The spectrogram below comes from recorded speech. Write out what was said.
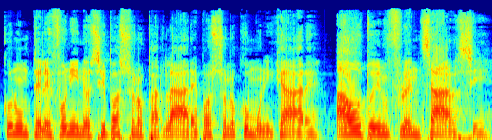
con un telefonino, si possono parlare, possono comunicare, auto-influenzarsi,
